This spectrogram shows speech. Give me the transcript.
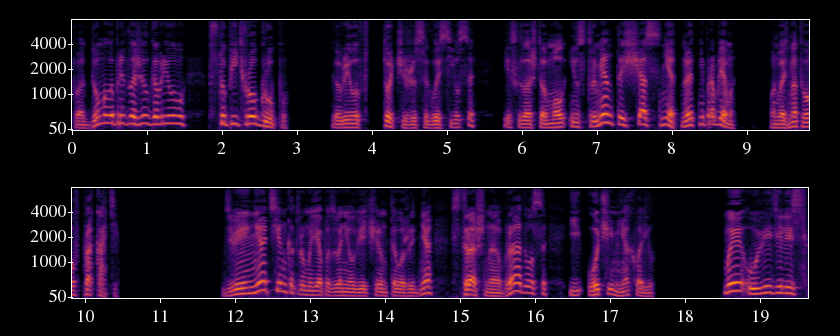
Подумал и предложил Гаврилову вступить в рок-группу. Гаврилов тотчас же согласился и сказал, что, мол, инструмента сейчас нет, но это не проблема. Он возьмет его в прокате. Двинятин, которому я позвонил вечером того же дня, страшно обрадовался и очень меня хвалил. Мы увиделись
